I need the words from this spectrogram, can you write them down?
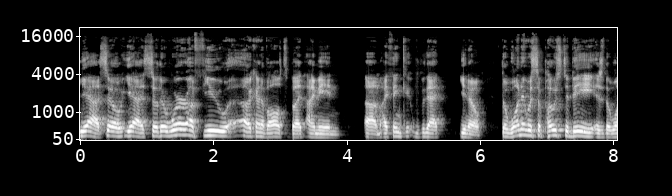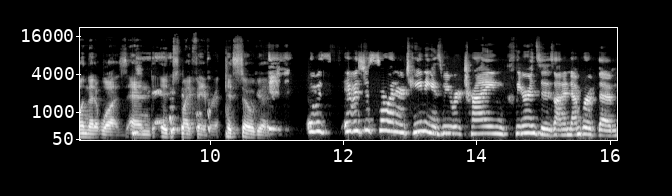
Yeah. So yeah. So there were a few uh, kind of alts, but I mean, um, I think that you know the one it was supposed to be is the one that it was, and it's my favorite. It's so good. It was it was just so entertaining as we were trying clearances on a number of them.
